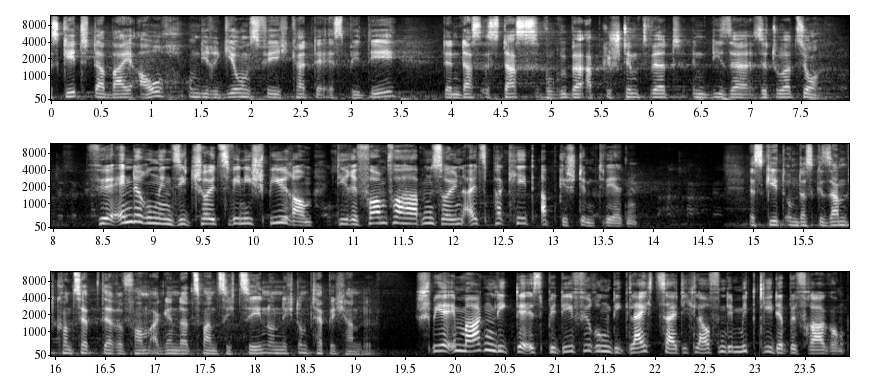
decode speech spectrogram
Es geht dabei auch um die Regierungsfähigkeit der SPD, denn das ist das, worüber abgestimmt wird in dieser Situation. Für Änderungen sieht Scholz wenig Spielraum. Die Reformvorhaben sollen als Paket abgestimmt werden. Es geht um das Gesamtkonzept der Reformagenda 2010 und nicht um Teppichhandel. Schwer im Magen liegt der SPD-Führung die gleichzeitig laufende Mitgliederbefragung.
